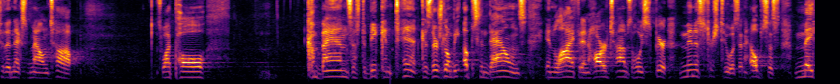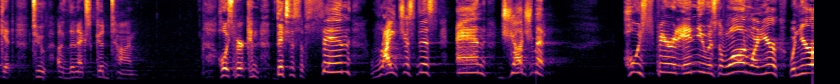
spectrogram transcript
to the next mountaintop. That's why Paul commands us to be content because there's going to be ups and downs in life and in hard times the holy spirit ministers to us and helps us make it to uh, the next good time Holy Spirit convicts us of sin, righteousness, and judgment. Holy Spirit in you is the one when you're when you're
